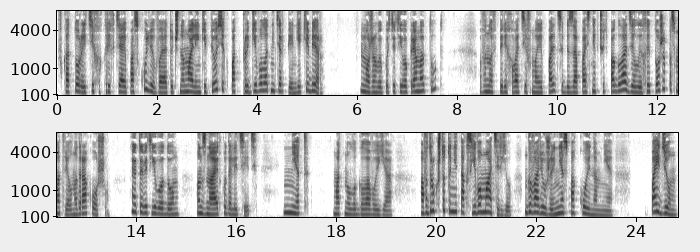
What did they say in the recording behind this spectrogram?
в которой, тихо кряхтя и поскуливая, точно маленький песик подпрыгивал от нетерпения кибер. «Можем выпустить его прямо тут?» Вновь перехватив мои пальцы, безопасник чуть погладил их и тоже посмотрел на дракошу. «Это ведь его дом. Он знает, куда лететь». «Нет», — мотнула головой я. «А вдруг что-то не так с его матерью? Говорю же, неспокойно мне. Пойдем»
